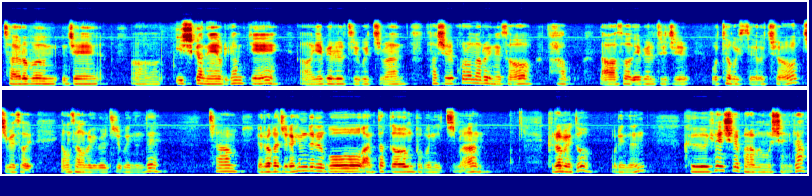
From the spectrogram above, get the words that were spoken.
자, 여러분 이제 어, 이 시간에 우리가 함께 어, 예배를 드리고 있지만 사실 코로나로 인해서 다 나와서 예배를 드리지 못하고 있어요. 그렇죠? 집에서 영상으로 예배를 드리고 있는데 참 여러 가지가 힘들고 안타까운 부분이 있지만 그럼에도 우리는 그 현실을 바라보는 것이 아니라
